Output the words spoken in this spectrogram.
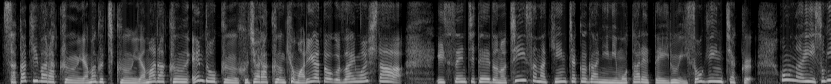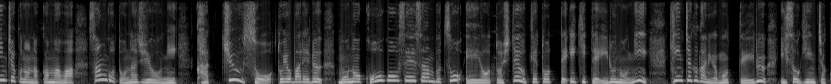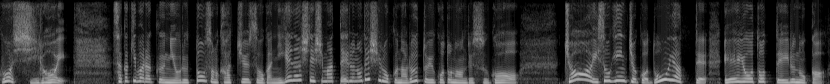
榊原くん、山口くん、山田くん、遠藤くん、藤原くん、今日もありがとうございました。1センチ程度の小さな巾着ガニに持たれているイソギンチャク。本来、イソギンチャクの仲間は、サンゴと同じように、甲冑層と呼ばれるモノ光合生産物を栄養として受け取って生きているのに、巾着ガニが持っているイソギンチャクは白い。榊原くんによるとその甲冑層が逃げ出してしまっているので白くなるということなんですがじゃあイソギンチャクはどうやって栄養をとっているのか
